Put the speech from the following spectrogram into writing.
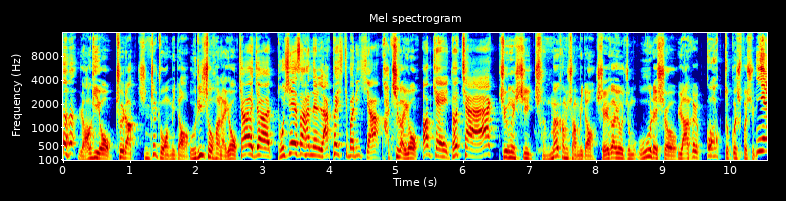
락이요. 저 락 진짜 좋아합니다. 어디서 하나요? 저, 저, 도시에서 하는 락 페스티벌 있어. 같이 가요. 오케이, 도착. 정은씨, 정말 감사합니다. 제가 요즘 우울해서 락을 꼭 듣고 싶었습니다.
